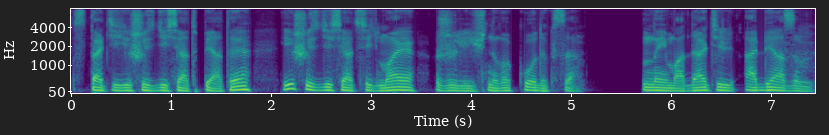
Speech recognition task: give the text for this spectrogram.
статьи 65 и 67 Жилищного кодекса. Наймодатель обязан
